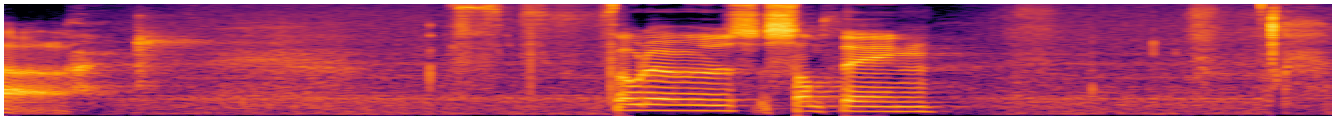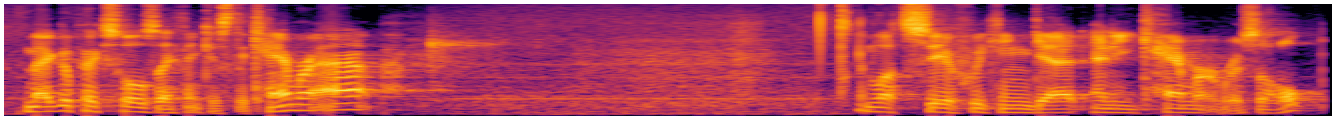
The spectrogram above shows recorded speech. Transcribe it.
uh, photos, something. Megapixels, I think, is the camera app. And let's see if we can get any camera result.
